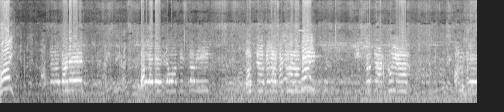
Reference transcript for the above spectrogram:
ভাই আপনারা জানেন বাংলাদেশ জামাত ইসলামী দক্ষিণ জেলা শাখার আমির ঈশ্বরচাঁদ কুরিয়ার মানুষের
